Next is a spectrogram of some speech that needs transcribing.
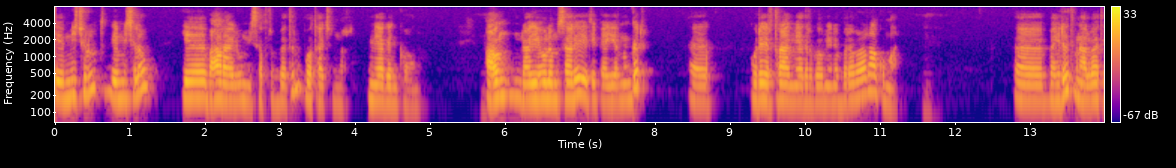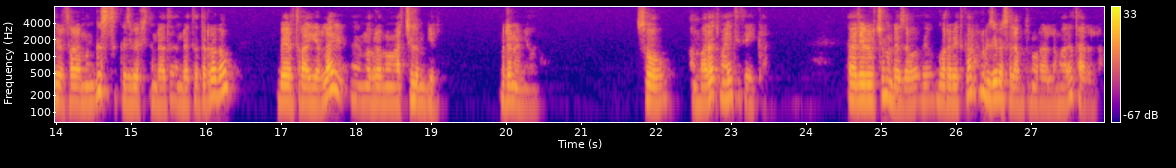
የሚችሉት የሚችለው የባህር ኃይሉ የሚሰፍርበትን ቦታ ጭምር የሚያገኝ ከሆነ አሁን እንዳየኸው ለምሳሌ የኢትዮጵያ አየር መንገድ ወደ ኤርትራ የሚያደርገውን የነበረ በረራ አቁሟል። በሂደት ምናልባት የኤርትራ መንግስት ከዚህ በፊት እንደተደረገው በኤርትራ አየር ላይ መብረር አችልም ቢል ምንድን ነው የሚሆነው? አማራጭ ማየት ይጠይቃል። ሌሎችም እንደዛው ጎረቤት ጋር ሁልጊዜ በሰላም ትኖራለህ ማለት አይደለም።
